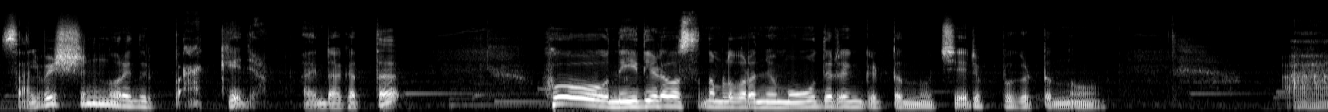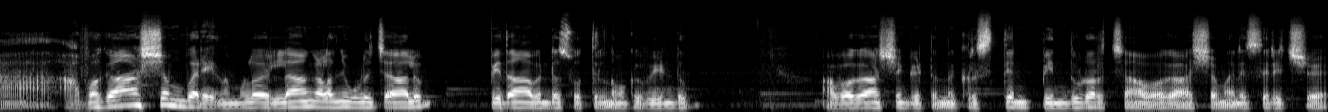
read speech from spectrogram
സാൽവേഷൻ എന്ന് പറയുന്ന ഒരു പാക്കേജാണ് അതിന്റെ അകത്ത് ഹോ നീതിയുടെ വസ്ത്രം നമ്മൾ പറഞ്ഞു മോതിരം കിട്ടുന്നു ചെരുപ്പ് കിട്ടുന്നു. അവകാശം വരെ നമ്മൾ എല്ലാം കളഞ്ഞു കുളിച്ചാലും പിതാവിന്റെ സ്വത്തിൽ നമുക്ക് വീണ്ടും അവകാശം കിട്ടുന്ന ക്രിസ്ത്യൻ പിന്തുടർച്ച അവകാശം അനുസരിച്ച്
